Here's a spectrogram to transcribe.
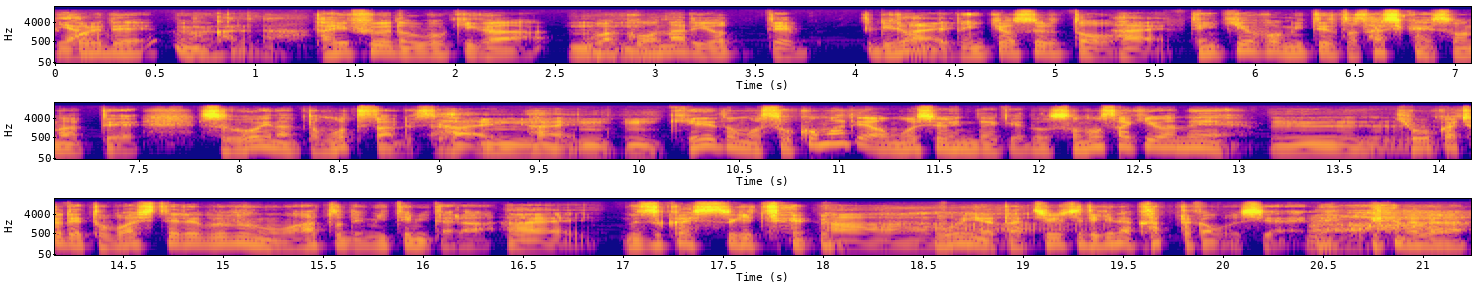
ね。これで、うん。台風の動きが、うんうんはこうなるよって理論で勉強すると、はい。天気予報見てると確かにそうなって、すごいなと思ってたんですよ。はいうんはいけれどもそこまでは面白いんだけど、その先はね、うん。教科書で飛ばしてる部分を後で見てみたら、はい。難しすぎて。僕には太刀打ちできなかったかもしれないね。あだから、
